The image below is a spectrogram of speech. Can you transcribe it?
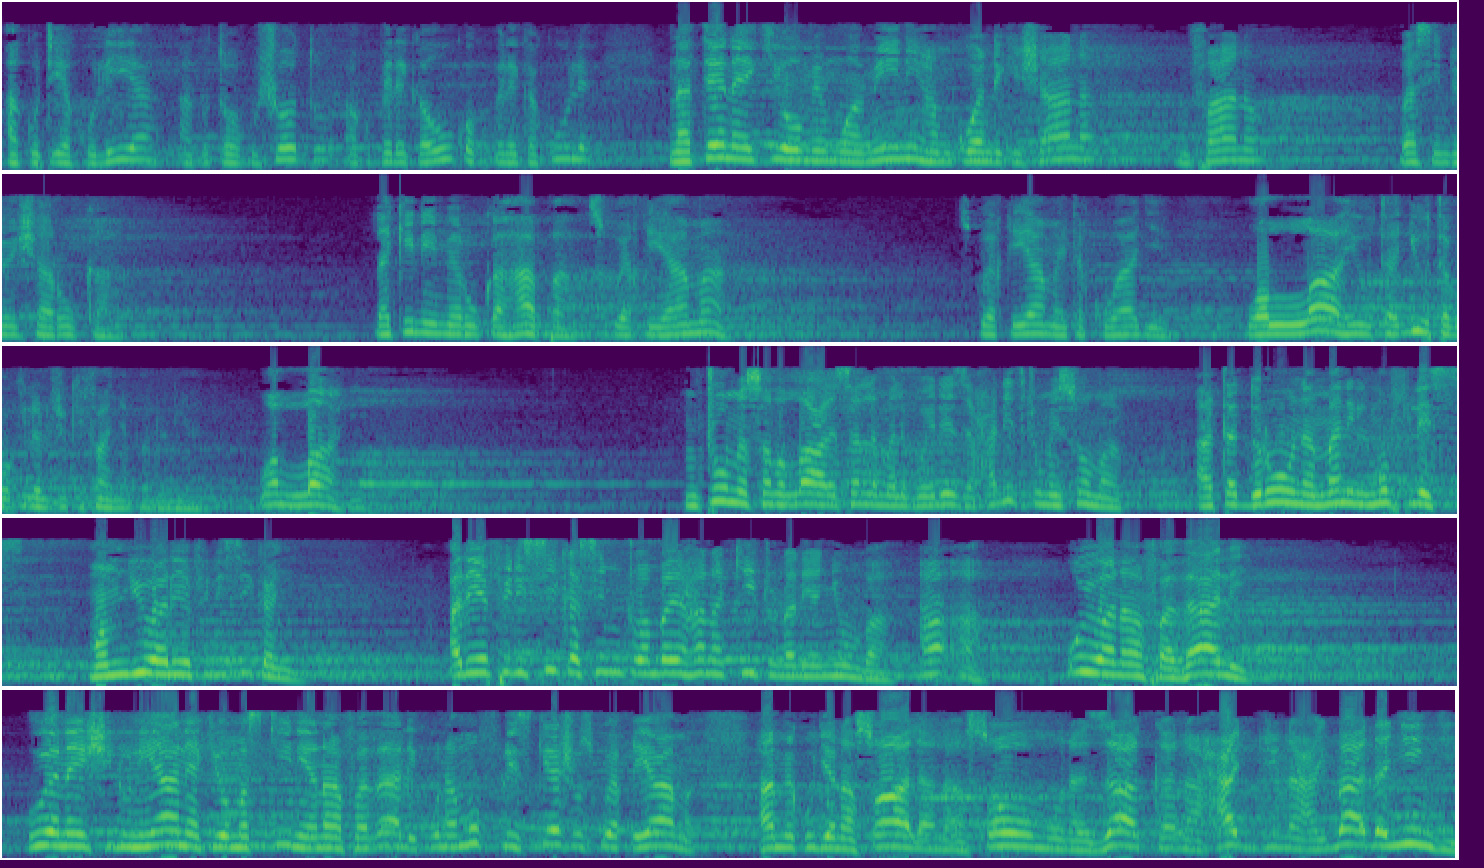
akutia kulia akutoa kushoto akupeleka huko akupeleka kule. Na tena ikiwa umemwamini hamkuandikishana mfano basi ndio isharuka. Lakini imeruka hapa siku ya kiyama? Siku ya kiyama itakuwaje? Wallahi utajuta kwa kile ulichokifanya hapa duniani. Wallahi. Mtume sallallahu alaihi wasallam alivyoeleza hadithi tumeisoma atadruna manil muflis mwamjua aliyefilisika nyinyi aliyefilisika si mtu ambaye hana kitu ndani ya nyumba a a huyu ana afadhali huyu anaishi duniani akiwa maskini ana afadhali kuna muflis kesho siku ya kiyama amekuja na swala na somu na zaka na haji na ibada nyingi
